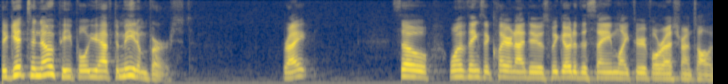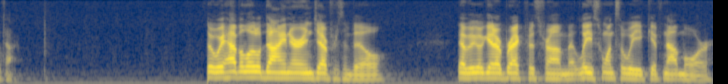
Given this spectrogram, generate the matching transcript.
To get to know people, you have to meet them first, right? So, one of the things that Claire and I do is we go to the same like three or four restaurants all the time. So, we have a little diner in Jeffersonville that we go get our breakfast from at least once a week, if not more.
